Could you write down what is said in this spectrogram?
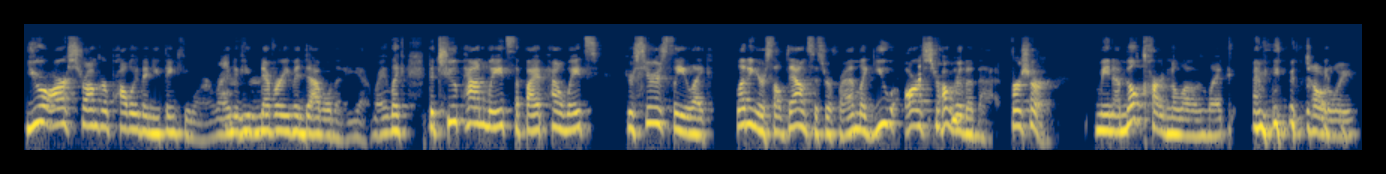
you are stronger probably than you think you are, right? Mm-hmm. If you've mm-hmm. never even dabbled in it yet, right? Like the two pound weights, the five pound weights, you're seriously like letting yourself down, sister friend. Like you are stronger than that for sure. I mean, a milk carton alone, like, I mean, totally.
